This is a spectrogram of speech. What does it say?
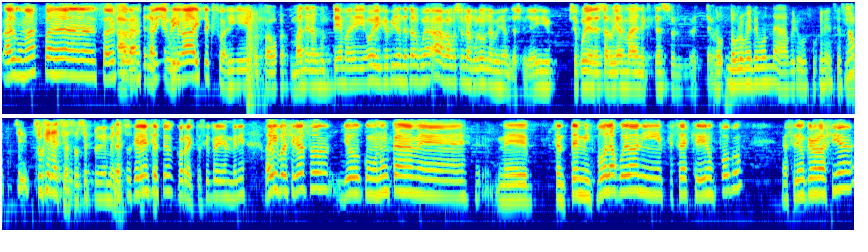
algo más para saber sobre Aparte nuestra la vida privada y sexual. Sí, por favor, manden algún tema y, oye, ¿qué opinan de tal weá? Ah, vamos a hacer una columna de opinión de eso. Y ahí se puede desarrollar más en extenso el, el tema. No, no prometemos nada, pero sugerencias. No, sí, sugerencias, son siempre bienvenidas. Las sugerencias son correctas, siempre bienvenidas. Ahí, por ese caso, yo como nunca me, me senté en mis bolas, weón, y empecé a escribir un poco. Hace tiempo que no lo hacía.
